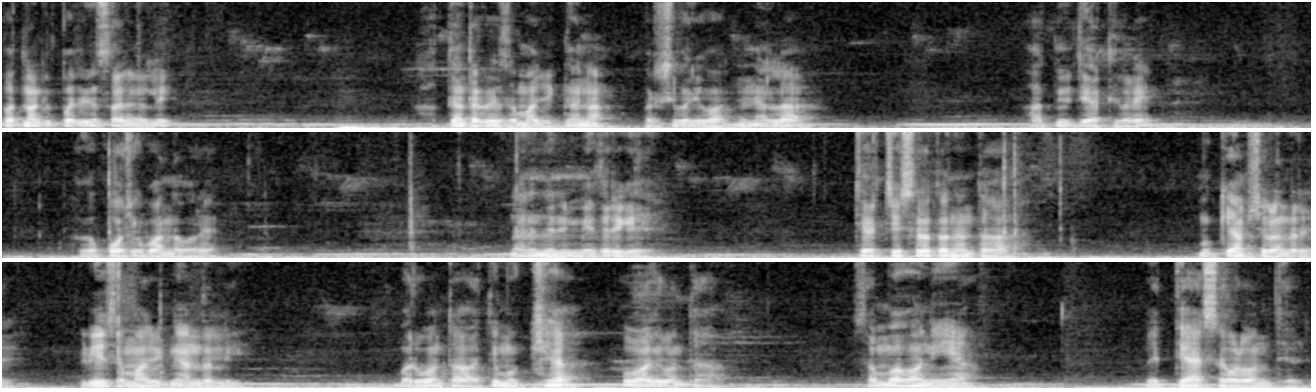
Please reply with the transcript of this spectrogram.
ಇಪ್ಪತ್ನಾಲ್ಕು ಇಪ್ಪತ್ತೈದು ಸಾಲಿನಲ್ಲಿ ಹತ್ತನೇ ತರಗತಿ ಸಮಾಜ ವಿಜ್ಞಾನ ಪರೀಕ್ಷೆ ಬರೆಯುವ ನನ್ನೆಲ್ಲ ಆತ್ಮ ವಿದ್ಯಾರ್ಥಿಗಳೇ ಹಾಗೂ ಪೋಷಕ ಬಾಂಧವರೇ, ನನ್ನಿಂದ ನಿಮ್ಮ ಎದುರಿಗೆ ಚರ್ಚಿಸಲು ತಂದಂತಹ ಮುಖ್ಯಾಂಶಗಳೆಂದರೆ ಇಡೀ ಸಮಾಜ ವಿಜ್ಞಾನದಲ್ಲಿ ಬರುವಂತಹ ಅತಿ ಮುಖ್ಯವಾಗಿರುವಂತಹ ಸಂಭವನೀಯ ವ್ಯತ್ಯಾಸಗಳು ಅಂಥೇಳಿ.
